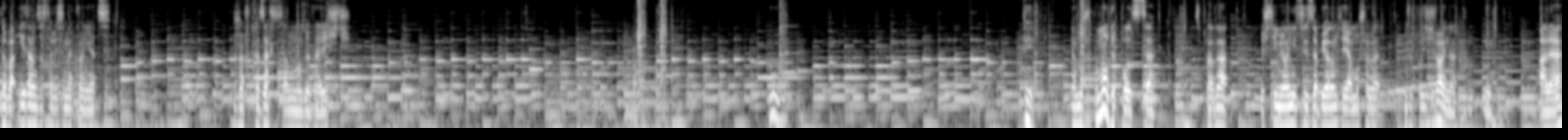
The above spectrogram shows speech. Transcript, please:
Dobra, Iran zostawię sobie na koniec. Że w Kazachstan mogę wejść. U. Ty, ja może pomogę Polsce. Co prawda, jeśli mi oni coś zabiorą, to ja muszę wypowiedzieć wojnę. Ale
